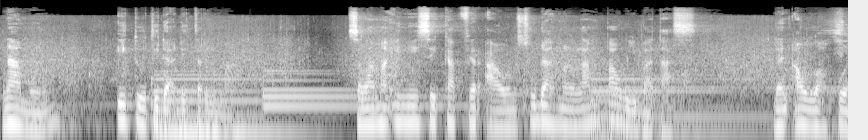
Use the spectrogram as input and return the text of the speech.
Namun, itu tidak diterima. Selama ini sikap Fir'aun sudah melampaui batas, dan Allah pun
